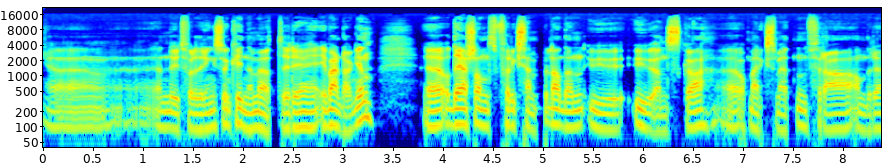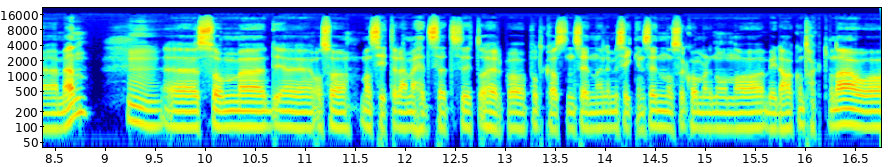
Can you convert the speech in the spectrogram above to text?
eh, en utfordring som kvinner møter i, i hverdagen. Eh, Og det er sånn f.eks. den uønska eh, oppmerksomheten fra andre menn. Mm. Eh, som eh, de, også Man sitter der med headsetet sitt og hører på podkasten sin eller musikken sin, og så kommer det noen og vil ha kontakt med deg, og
